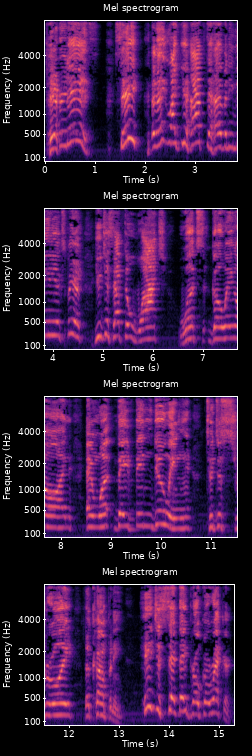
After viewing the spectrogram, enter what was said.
There it is. See? It ain't like you have to have any media experience. You just have to watch what's going on and what they've been doing to destroy the company. He just said they broke a record.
